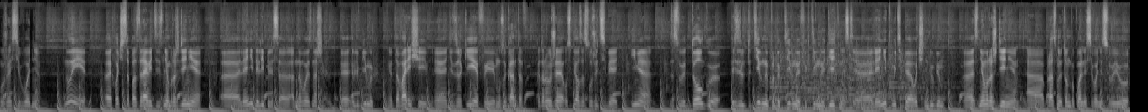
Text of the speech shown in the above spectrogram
уже сегодня. Ну и э, хочется поздравить с днем рождения э, Леонида Липельса, одного из наших э, любимых товарищей, э, диджакеев и музыкантов, который уже успел заслужить себе имя за свою долгую, результативную, продуктивную, эффективную деятельность. Э, Леонид, мы тебя очень любим. Э, с днем рождения. А празднует он буквально сегодня свою,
